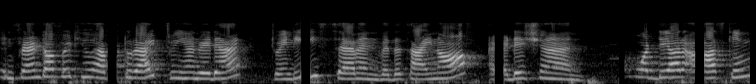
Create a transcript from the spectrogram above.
in front of it you have to write 327 with the sign of addition. What they are asking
